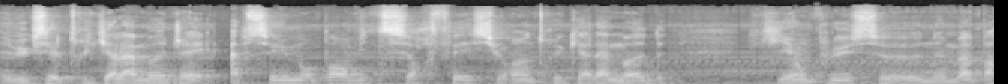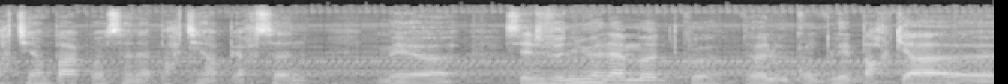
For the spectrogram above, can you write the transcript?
Et vu que c'est le truc à la mode, j'avais absolument pas envie de surfer sur un truc à la mode qui en plus euh, ne m'appartient pas, quoi. Ça n'appartient à personne. Mais euh, c'est devenu à la mode, quoi. Le complet par cas euh,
